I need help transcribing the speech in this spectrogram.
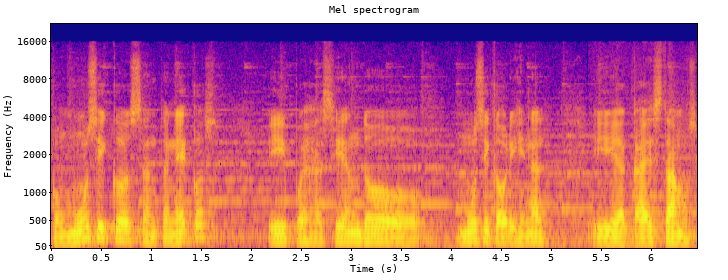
con músicos santanecos y pues haciendo música original. Y acá estamos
